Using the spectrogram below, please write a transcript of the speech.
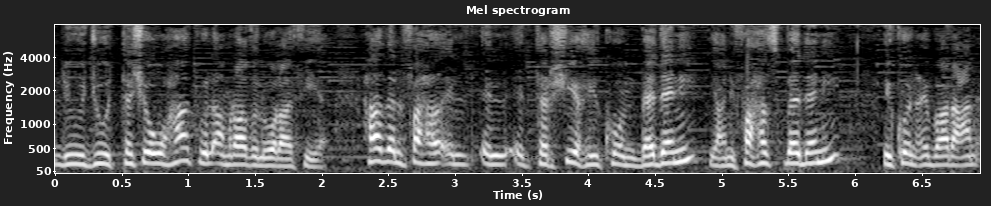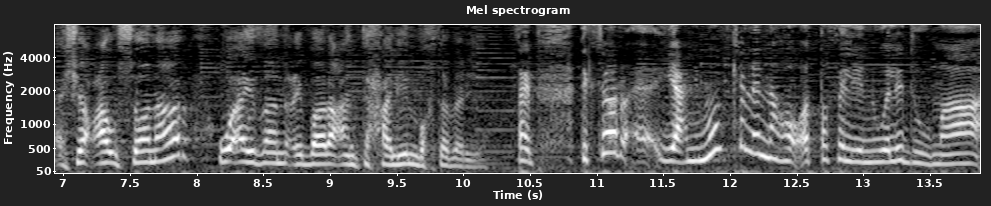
لوجود تشوهات والأمراض الوراثية. هذا الفحص الترشيح يكون بدني يعني فحص بدني يكون عبارة عن أشعة وسونار وأيضا عبارة عن تحاليل مختبرية. طيب دكتور يعني ممكن إنه الطفل ينولد وما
